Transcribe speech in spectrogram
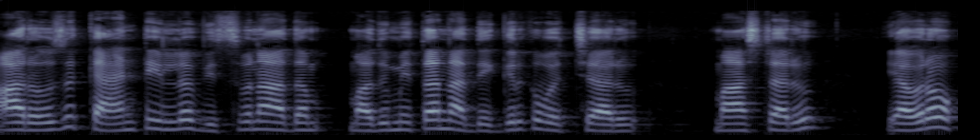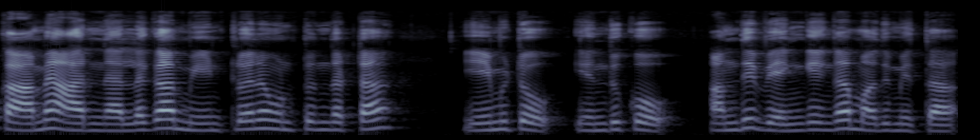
ఆ రోజు క్యాంటీన్లో విశ్వనాథం మధుమిత నా దగ్గరకు వచ్చారు. మాస్టారు ఎవరో ఒక ఆమె ఆరు నెలలుగా మీ ఇంట్లోనే ఉంటుందట. ఏమిటో ఎందుకో అంది వ్యంగ్యంగా మధుమిత.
